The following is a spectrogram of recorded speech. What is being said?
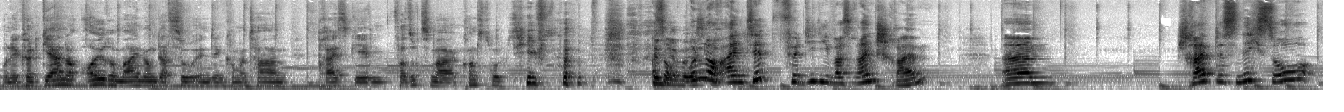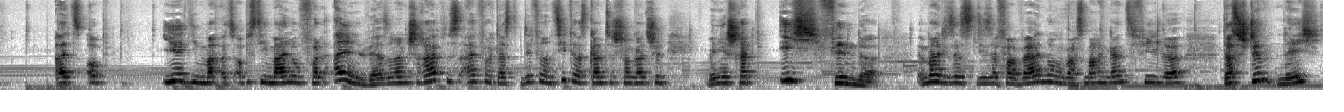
Und ihr könnt gerne eure Meinung dazu in den Kommentaren preisgeben. Versucht's mal konstruktiv. Achso, und noch ein Tipp für die, die was reinschreiben. Ähm, schreibt es nicht so, als ob ihr die, als ob es die Meinung von allen wäre, sondern schreibt es einfach, das differenziert das Ganze schon ganz schön. Wenn ihr schreibt, ich finde, immer dieses, diese Verwendung, was machen ganz viele, das stimmt nicht.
